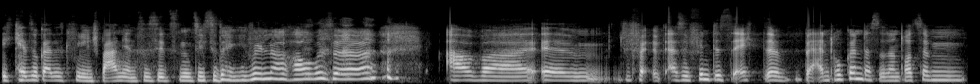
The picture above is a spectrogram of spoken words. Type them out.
ich kenne sogar das Gefühl, in Spanien zu sitzen und sich zu denken, ich will nach Hause. Aber ähm, also ich finde es echt äh, beeindruckend, dass du dann trotzdem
